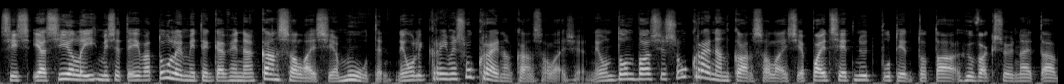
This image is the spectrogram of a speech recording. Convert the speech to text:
Siis, ja siellä ihmiset eivät ole mitenkään Venäjän kansalaisia muuten. Ne oli Krimis Ukrainan kansalaisia. Ne on Donbassissa Ukrainan kansalaisia, paitsi että nyt Putin tota, hyväksyi näitä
